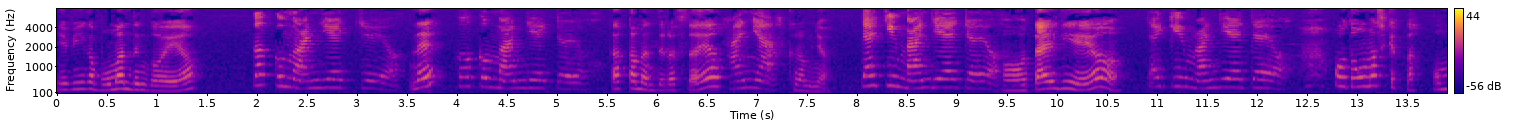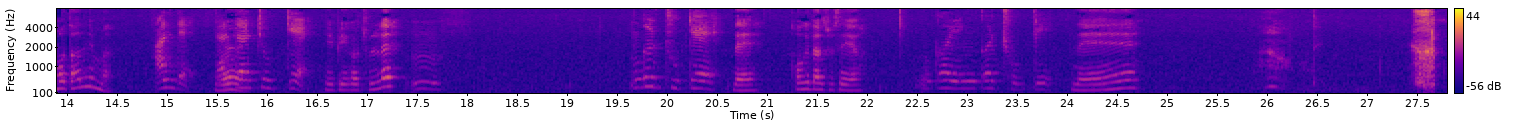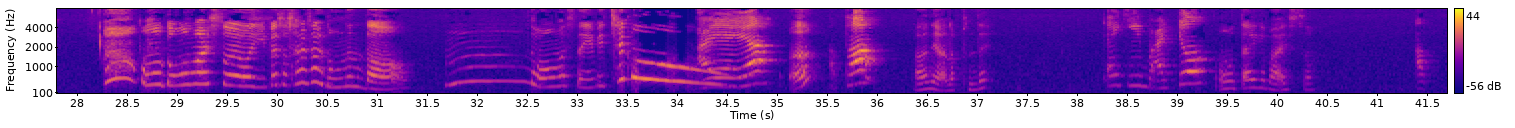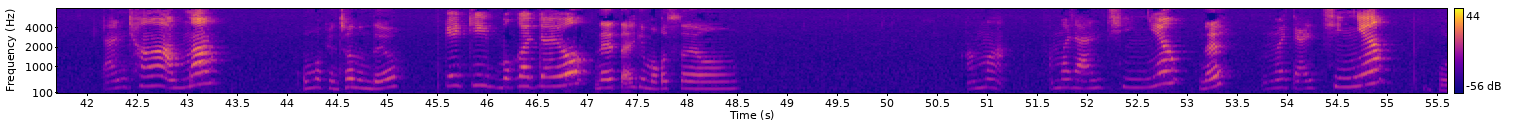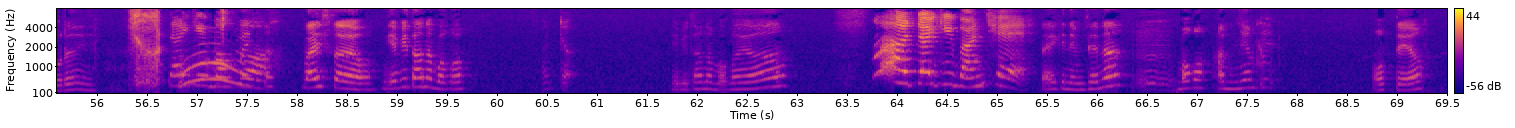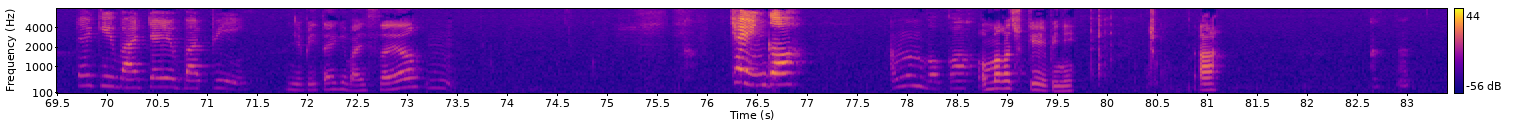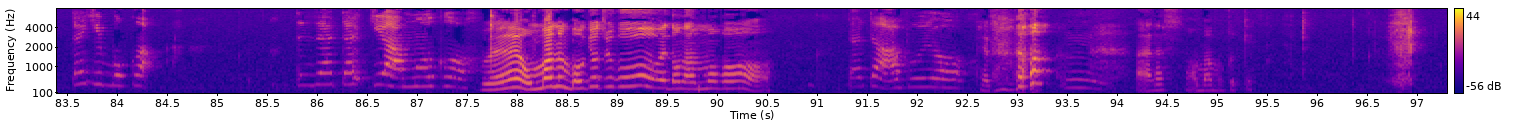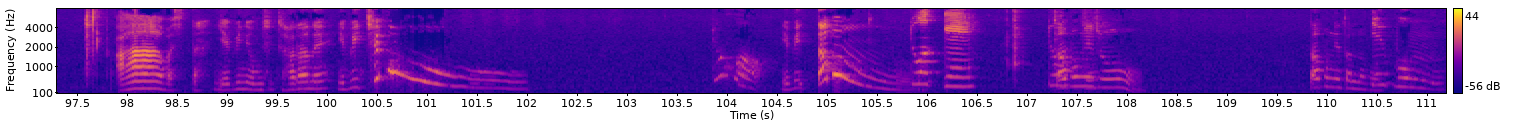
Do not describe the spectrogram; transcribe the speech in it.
예빈이가 뭐 만든 거예요? 거꾸 많이 했어요. 네? 거꾸 많이 했어요. 깎아 만들었어요? 아니야. 그럼요. 딸기 많이 했어요. 어, 딸기예요? 딸기 많이 했어요. 어, 너무 맛있겠다. 엄마도 한 입만. 안 돼. 왜? 내가 줄게. 예빈이가 줄래? 응. 이거 줄게. 네. 거기다 주세요. 이거 이거 줄게. 네. 어디? 어, 너무 맛있어요. 입에서 살살 녹는다. 음, 너무 맛있다. 예빈 최고! 아예야? 어? 아파? 아니, 안 아픈데? 딸기 맞죠? 어, 딸기 맛있어. 난차 엄마? 엄마 괜찮은데요? 딸기 돼요? 네, 딸기 먹었어요. 엄마, 엄마 난 친요? 네? 엄마 난 친요? 뭐래? 딸기 오, 먹어. 맛있다. 맛있어요. 예비도 하나 먹어. 어떠? 예비도 하나 먹어요. 아, 딸기 많지? 딸기 냄새나? 응. 먹어. 암냠. 어때요? 딸기 맞아요, 마비. 예비 딸기 맛있어요? 응. 자, 이거. 엄마 먹어. 엄마가 줄게, 예빈이. 쭉. 아, 딸기 먹어. 나 딸기 안 먹어. 왜? 엄마는 먹여주고, 왜 넌 안 먹어? 나도 아부요. 배불러? 응. 알았어. 엄마 먹을게. 아, 맛있다. 예빈이 음식 잘하네. 예빈이 최고! 뜨거. 예빈이 따봉! 또 할게. 또 따봉. 해줘. 따봉 해달라고. 띠봉.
